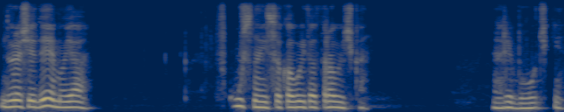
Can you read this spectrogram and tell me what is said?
До речі, де моя вкусна і соковита травичка? Грибочки.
